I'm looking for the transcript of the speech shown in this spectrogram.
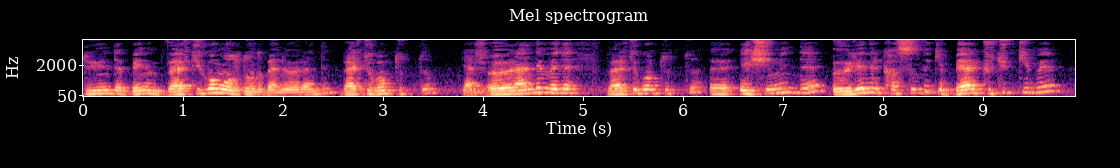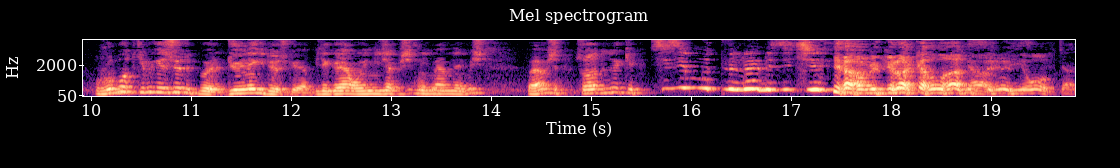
Düğünde benim vertigom olduğunu ben öğrendim. Vertigom tuttu. Yani öğrendim ve de vertigom tuttu. Ee, eşimin de öyle bir kasıldı ki ber kütük gibi robot gibi geziyorduk böyle. Düğüne gidiyoruz göya. Bir de göya oynayacak bir şey Tabii. bilmem neymiş. Vermiş. Sonra da diyor ki sizin mutluluğunuz için. ya bir bırak Allah'ını Ya seversen. bir o yani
